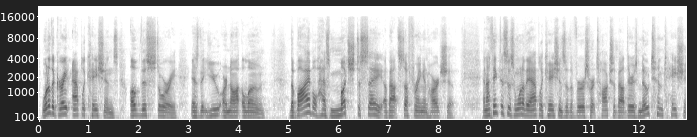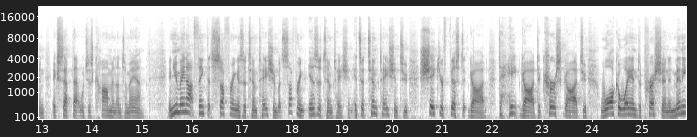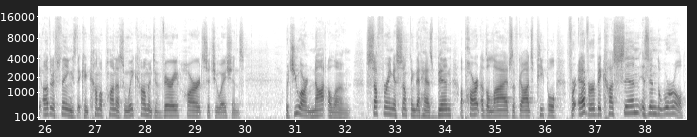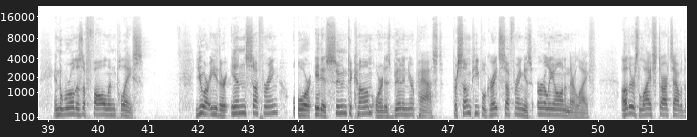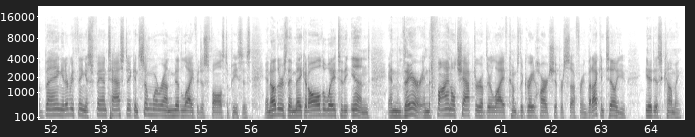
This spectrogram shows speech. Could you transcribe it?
One of the great applications of this story is that you are not alone. The Bible has much to say about suffering and hardship. And I think this is one of the applications of the verse where it talks about there is no temptation except that which is common unto man. And you may not think that suffering is a temptation, but suffering is a temptation. It's a temptation to shake your fist at God, to hate God, to curse God, to walk away in depression, and many other things that can come upon us when we come into very hard situations. But you are not alone. Suffering is something that has been a part of the lives of God's people forever because sin is in the world, and the world is a fallen place. You are either in suffering or it is soon to come, or it has been in your past. For some people, great suffering is early on in their life. Others, life starts out with a bang and everything is fantastic, and somewhere around midlife it just falls to pieces. And others, they make it all the way to the end, and there, in the final chapter of their life, comes the great hardship or suffering. But I can tell you, it is coming.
